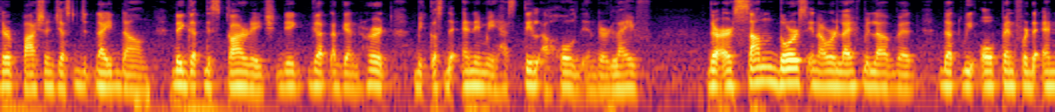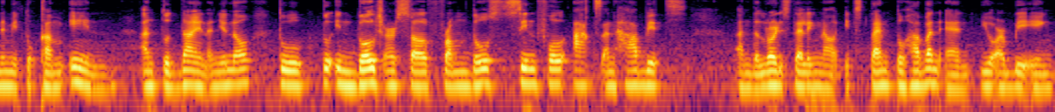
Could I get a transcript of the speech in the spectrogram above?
their passion just died down. They got discouraged. They got again hurt because the enemy has still a hold in their life. There are some doors in our life, beloved, that we open for the enemy to come in and to dine and you know to to indulge ourselves from those sinful acts and habits and the lord is telling now it's time to have an end. You are being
